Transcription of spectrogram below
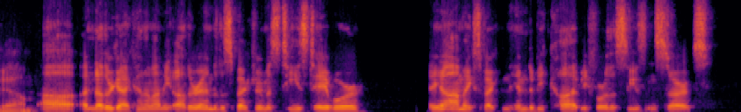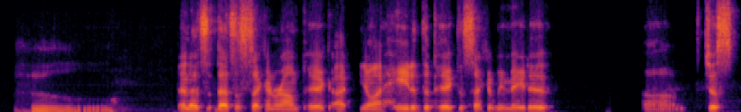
yeah. Uh, another guy kind of on the other end of the spectrum is Teez Tabor. And, you know, I'm expecting him to be cut before the season starts. Ooh. And that's that's a second round pick. I you know I hated the pick the second we made it. Um, just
